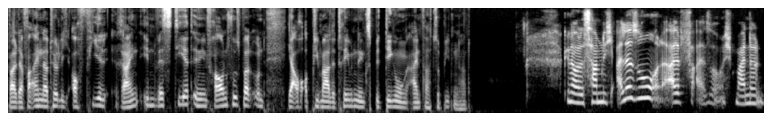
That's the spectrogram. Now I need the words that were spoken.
weil der Verein natürlich auch viel rein investiert in den Frauenfußball und ja auch optimale Trainingsbedingungen einfach zu bieten hat. Genau, das haben nicht alle so. Also ich meine,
